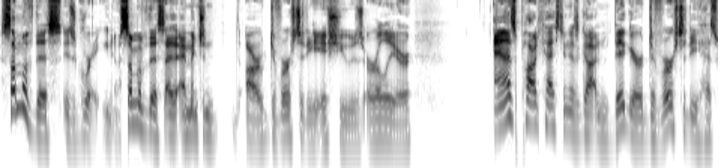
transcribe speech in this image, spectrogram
some of this is great. You know, some of this I, mentioned our diversity issues earlier. As podcasting has gotten bigger, diversity has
